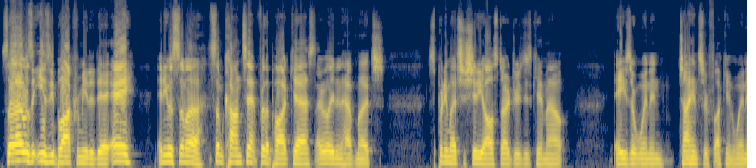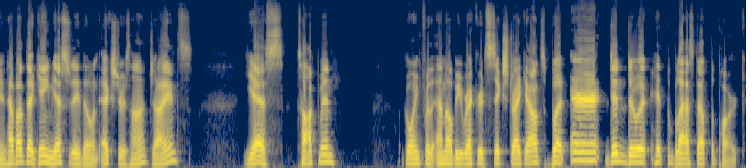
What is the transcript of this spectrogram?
So that was an easy block for me today. Hey, and he was some uh, some content for the podcast. I really didn't have much. Just pretty much the shitty All Star jerseys came out. A's are winning. Giants are fucking winning. How about that game yesterday though in extras, huh? Giants. Yes, Talkman going for the MLB record six strikeouts, but er, didn't do it. Hit the blast out the park.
